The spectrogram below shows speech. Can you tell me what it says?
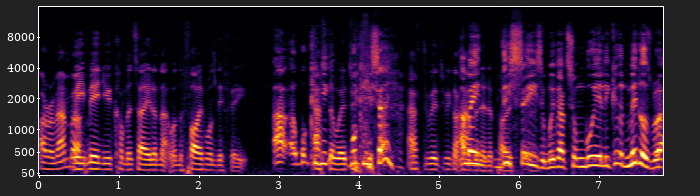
I remember. We, me and you commentated on that one, the five-one defeat. Uh, uh, what can Afterwards, you what can you say? Afterwards, we got I hammered mean, in a post. this season we've had some really good. Middlesbrough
